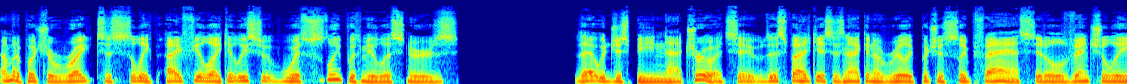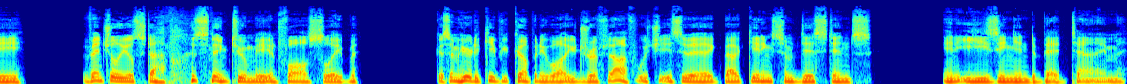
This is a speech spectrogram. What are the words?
I'm going to put you right to sleep. I feel like, at least with Sleep With Me listeners, that would just be not true. I'd say this podcast is not going to really put you to sleep fast. It'll eventually, eventually you'll stop listening to me and fall asleep because I'm here to keep you company while you drift off, which is about getting some distance and easing into bedtime.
